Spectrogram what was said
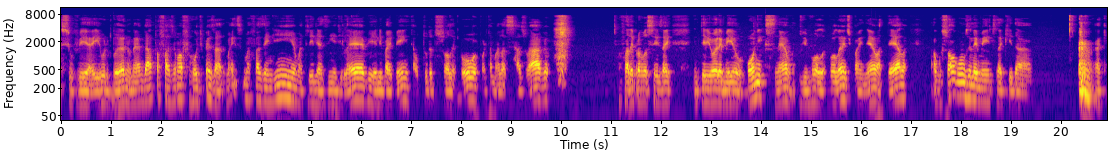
SUV aí urbano, né? Dá para fazer um off-road pesado, mas uma fazendinha, uma trilhazinha de leve, ele vai bem, a altura do solo é boa, porta-malas razoável. Eu falei para vocês aí, interior é meio Onix, né? De volante, painel, a tela, algo só alguns elementos aqui da aqui,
